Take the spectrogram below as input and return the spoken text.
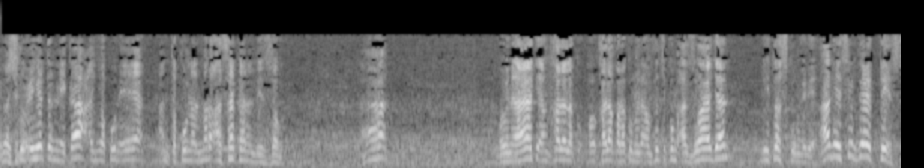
مشروعية النكاح أن يكون إيه؟ أن تكون المرأة سكنا للزوج. ها؟ ومن ايات أن خلق لكم من أنفسكم أزواجا لتسكنوا إليه. هذا يصير زي التيس.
